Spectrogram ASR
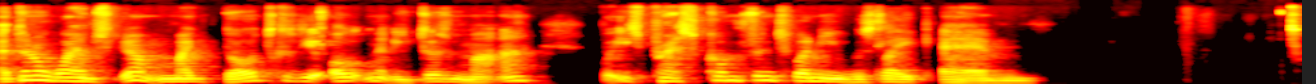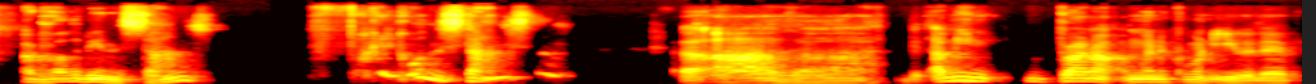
I don't know why I'm speaking about Mike Dodds because he ultimately doesn't matter. But his press conference when he was like, um, I'd rather be in the stands. Fucking go in the stands. Uh, uh, I mean, Brad, I'm going to come on to you with a,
